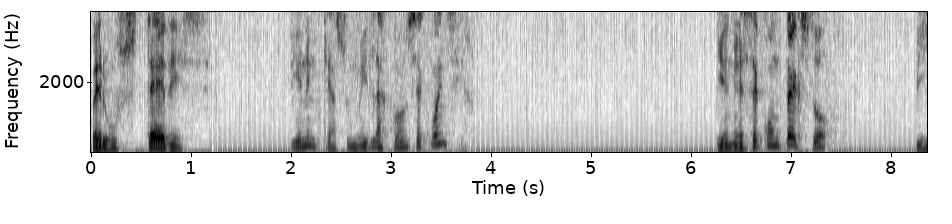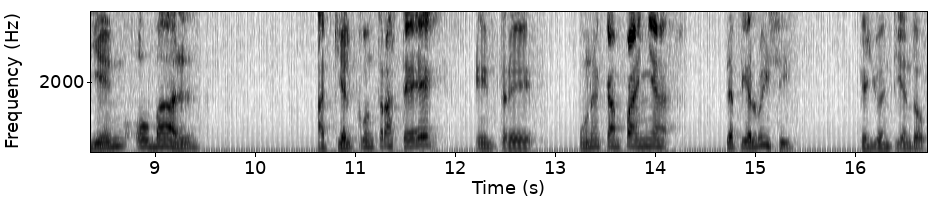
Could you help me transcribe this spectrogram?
Pero ustedes tienen que asumir las consecuencias. Y en ese contexto, bien o mal, aquí el contraste es entre una campaña de Pierluisi, que yo entiendo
